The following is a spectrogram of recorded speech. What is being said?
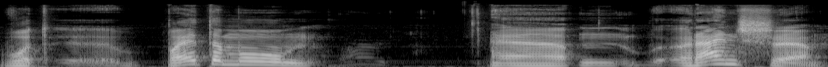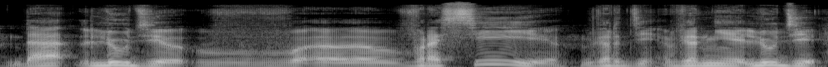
Вот, э, поэтому э, раньше, да, люди в, э, в России, верде, вернее, люди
